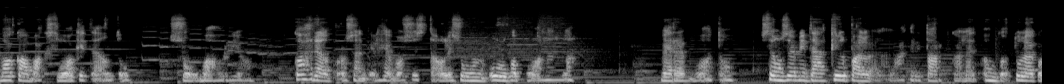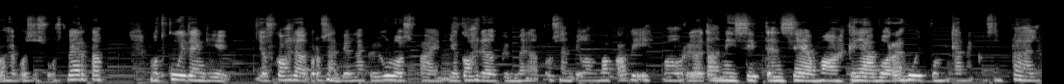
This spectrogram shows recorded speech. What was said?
vakavaksi luokiteltu suuvaurio. Kahdella prosentilla hevosista oli suun ulkopuolella verenvuotoa. Se on se, mitä kilpailueläinlääkäri tarkkailee, että onko, tuleeko hevosen suusta verta. Mutta kuitenkin, jos kahdella prosentilla näkyy ulospäin ja 20 prosentilla on vakavia vaurioita, niin sitten se vaan ehkä jäävuoren huippu, mikä näkyy sen päälle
